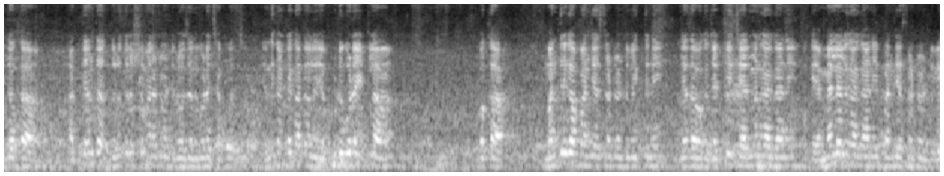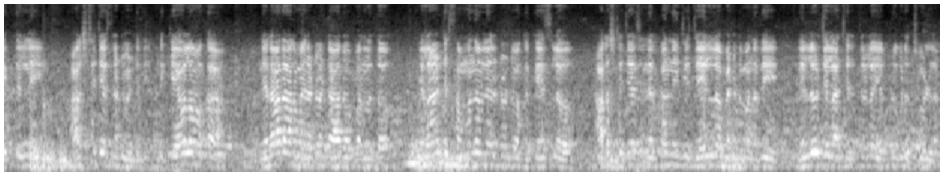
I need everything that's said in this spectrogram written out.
ఇది ఒక అత్యంత దురదృష్టమైనటువంటి రోజు అని కూడా చెప్పవచ్చు ఎందుకంటే గతంలో ఎప్పుడు కూడా ఇట్లా ఒక మంత్రిగా పనిచేసినటువంటి వ్యక్తిని లేదా ఒక జడ్పీ చైర్మన్గా కానీ ఒక ఎమ్మెల్యేలుగా కానీ పనిచేసినటువంటి వ్యక్తుల్ని అరెస్ట్ చేసినటువంటిది. అంటే కేవలం ఒక నిరాధారమైనటువంటి ఆరోపణలతో ఎలాంటి సంబంధం లేనటువంటి ఒక కేసులో అరెస్ట్ చేసి నిర్బంధించి జైల్లో పెట్టడం అన్నది నెల్లూరు జిల్లా చరిత్రలో ఎప్పుడు కూడా చూడలే.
